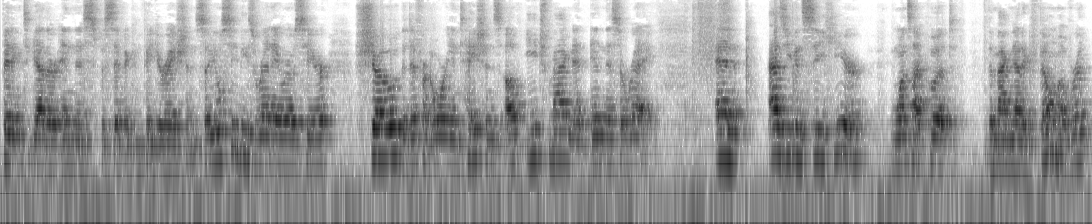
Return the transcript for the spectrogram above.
fitting together in this specific configuration. So you'll see these red arrows here show the different orientations of each magnet in this array. And as you can see here, once I put the magnetic film over it,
